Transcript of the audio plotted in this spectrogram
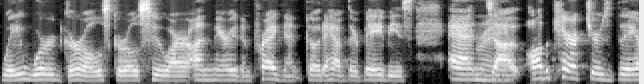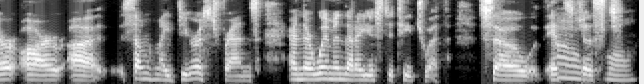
wayward girls, girls who are unmarried and pregnant, go to have their babies. And right. uh, all the characters there are uh, some of my dearest friends, and they're women that I used to teach with. So it's oh, just. Cool.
